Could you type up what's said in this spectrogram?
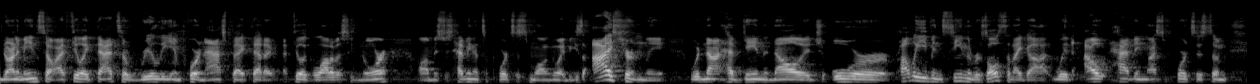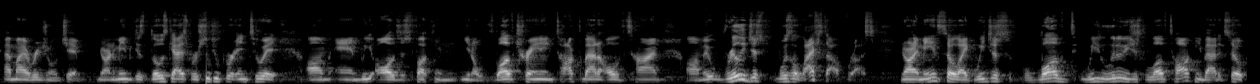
You know what I mean? So I feel like that's a really important aspect that I, I feel like a lot of us ignore um, is just having that support system along the way. Because I certainly would not have gained the knowledge or probably even seen the results that I got without having my support system at my original gym. You know what I mean? Because those guys were super into it, um, and we all just fucking you know love training, talked about it all the time. Um, it really just was a lifestyle for us. You know what I mean? So like we just loved, we literally just love talking about it. So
